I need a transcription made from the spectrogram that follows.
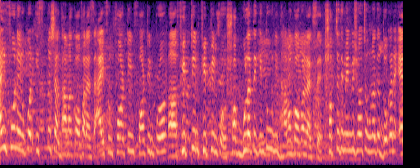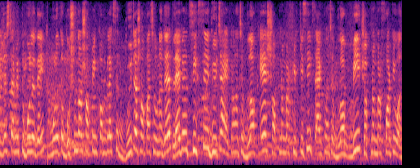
আইফোনের উপর স্পেশাল ধামাকা অফার আছে। IPhone fourteen fourteen pro fifteen fifteen pro সবগুলাতে কিন্তু উনি ধামাকা অফার রাখছে। সবচেয়ে মেন বিষয় হচ্ছে ওনাদের দোকানের অ্যাড্রেসটা আমি একটু বলে দেই। মূলত বসুন্ধরা শপিং কমপ্লেক্সে দুইটা শপ আছে ওনাদের লেভেল সিক্স এ দুইটা, একটা হচ্ছে block A shop number fifty six একটা হচ্ছে block B shop number one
